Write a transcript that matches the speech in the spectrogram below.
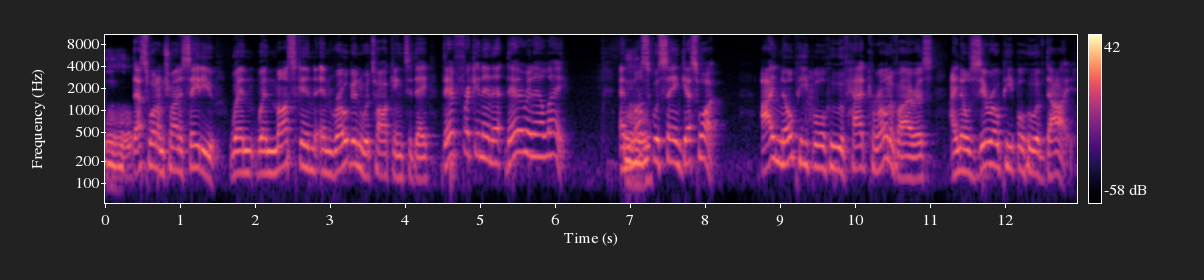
Mm-hmm. That's what I'm trying to say to you. When when Musk and, and Rogan were talking today, they're freaking in they're in LA. And mm-hmm. Musk was saying, guess what? I know people who have had coronavirus. I know zero people who have died.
